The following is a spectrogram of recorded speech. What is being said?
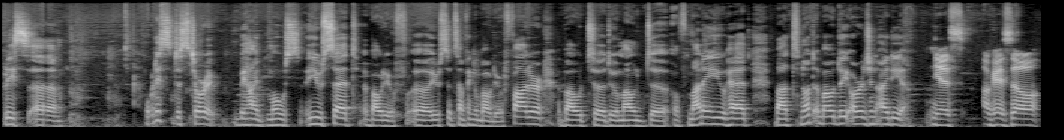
please. Uh, what is the story behind Moze? You said about your. Uh, you said something about your father, about uh, the amount uh, of money you had, but not about the origin idea. Yes. Okay. So,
